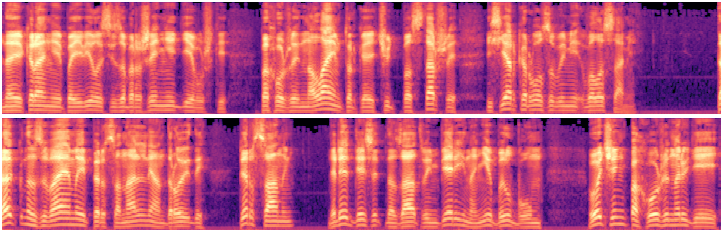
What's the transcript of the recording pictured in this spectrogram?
На экране появилось изображение девушки, похожей на Лайм, только чуть постарше, и с ярко-розовыми волосами. Так называемые персональные андроиды, персаны. Лет десять назад в империи на них был бум. Очень похожи на людей,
